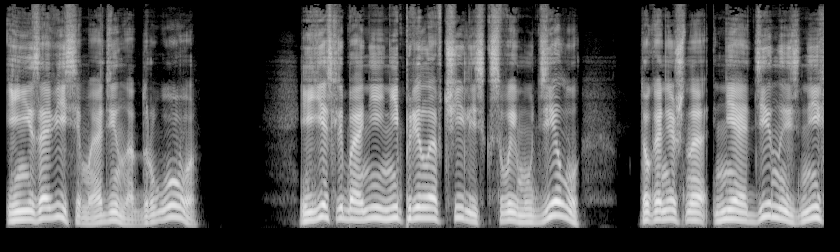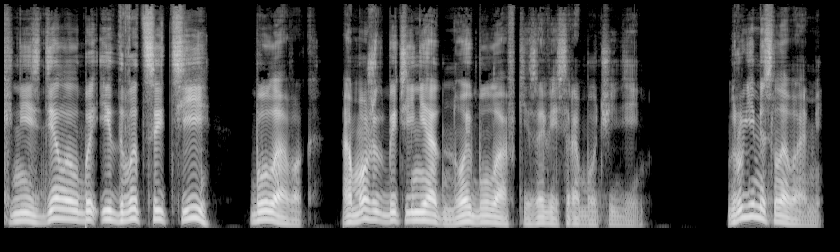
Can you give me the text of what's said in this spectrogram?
и независимо один от другого, и если бы они не приловчились к своему делу, то, конечно, ни один из них не сделал бы и двадцати булавок, а может быть и ни одной булавки за весь рабочий день. Другими словами,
